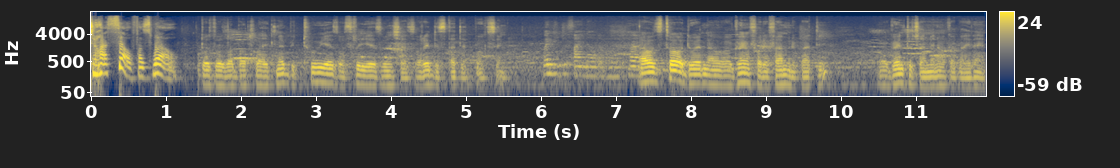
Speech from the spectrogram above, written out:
to herself as well. It was, was about like maybe two years or three years when she has already started boxing. When did you find out about her? I was told when we were going for a family party, we were going to Chamenoka by then.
